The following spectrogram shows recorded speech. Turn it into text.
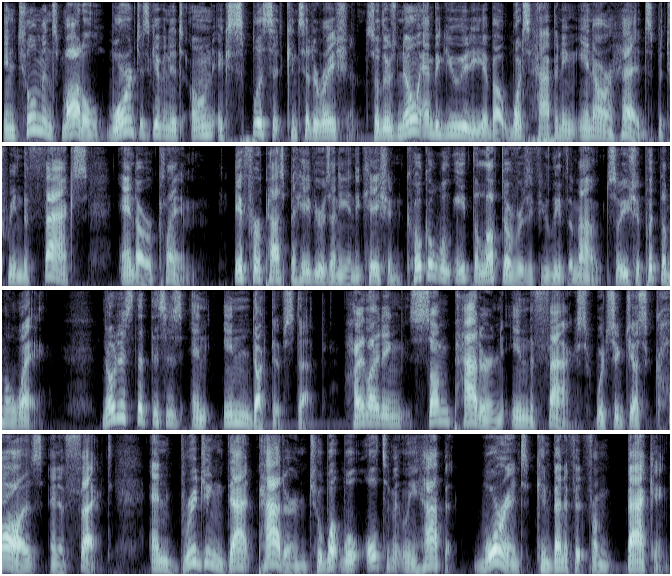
In Toulmin's model, warrant is given its own explicit consideration, so there's no ambiguity about what's happening in our heads between the facts and our claim. If her past behavior is any indication, Coco will eat the leftovers if you leave them out, so you should put them away. Notice that this is an inductive step, highlighting some pattern in the facts which suggests cause and effect, and bridging that pattern to what will ultimately happen. Warrant can benefit from backing,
